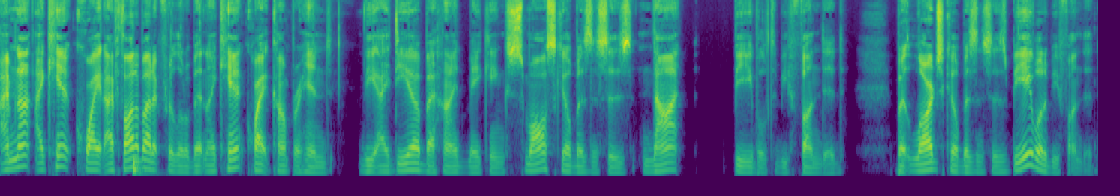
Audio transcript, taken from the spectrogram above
I'm not I can't quite I've thought about it for a little bit and I can't quite comprehend the idea behind making small scale businesses not be able to be funded, but large scale businesses be able to be funded.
